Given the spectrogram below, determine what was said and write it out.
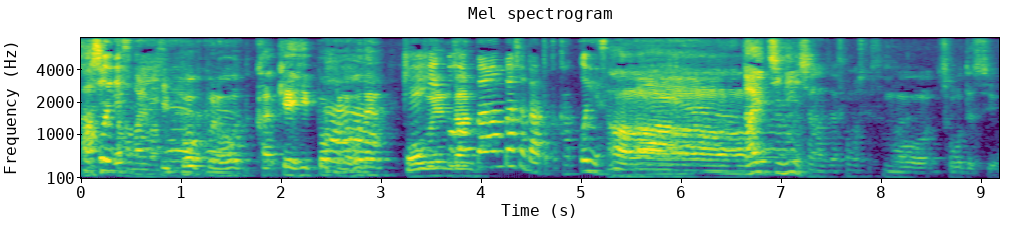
かっこいいですね。ヒップホップの K ヒップホップの応援あー。K ヒップホップ団アンバサダーとかかっこいいですね。第一人者なんじゃないですかもしかしてもうそうですよ。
